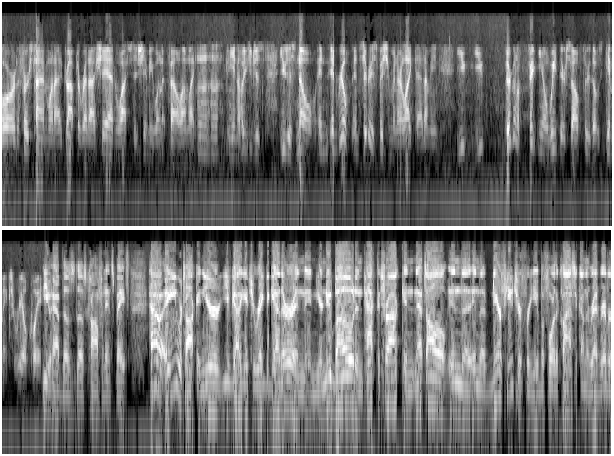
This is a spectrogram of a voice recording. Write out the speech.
or the first time when I dropped a red eye shad and watched it shimmy when it fell. I'm like, mm-hmm. You know, you just you just know. And and real and serious fishermen are like that. I mean, you you they're going to fit, you know weed themselves through those gimmicks real quick. You have those those confidence baits. How you were talking? You're you've got to get your rig together and, and your new boat and pack the truck, and that's all in the in the near future for you before the classic on the Red River.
